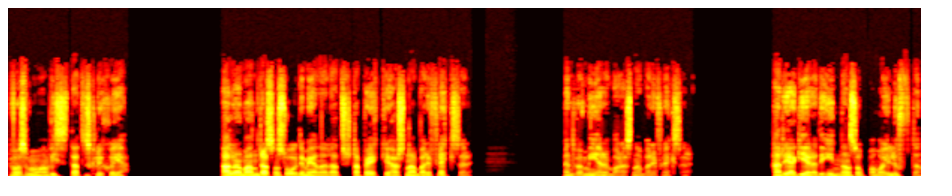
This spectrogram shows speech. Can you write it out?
Det var som om han visste att det skulle ske. Alla de andra som såg det menade att Stapeki har snabba reflexer men det var mer än bara snabba reflexer. Han reagerade innan soppan var i luften.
